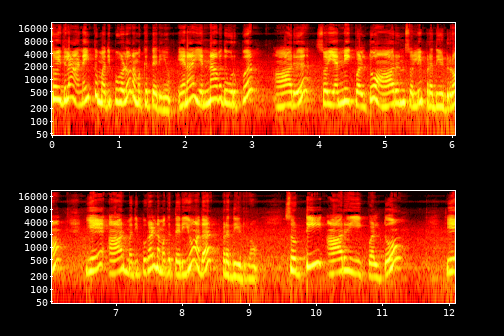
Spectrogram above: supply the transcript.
ஸோ இதில் அனைத்து மதிப்புகளும் நமக்கு தெரியும். ஏன்னா என்னாவது உறுப்பு ஆறு. ஸோ என் ஈக்குவல் டு ஆறுன்னு சொல்லி பிரதிடுறோம் ஏஆர் மதிப்புகள் நமக்கு தெரியும். அதை பிரதிடுறோம் ஸோ டி ஆறு ஈக்குவல் டு ஏ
